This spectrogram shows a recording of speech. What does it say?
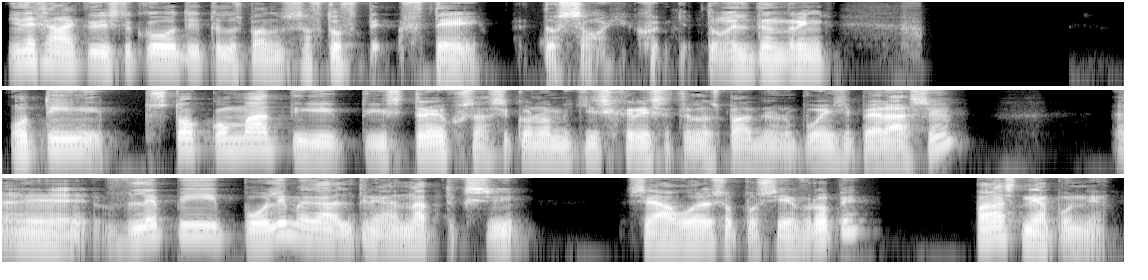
Είναι χαρακτηριστικό ότι τέλος πάντων σε αυτό φταίει το σόγικο και το Elden Ring ότι στο κομμάτι της τρέχουσας οικονομικής χρήσης τέλος πάντων που έχει περάσει ε, βλέπει πολύ μεγαλύτερη ανάπτυξη σε αγορές όπως η Ευρώπη παρά στην Ιαπωνία.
